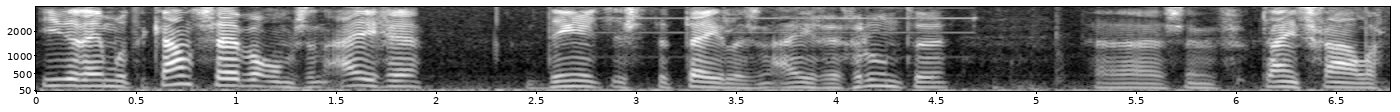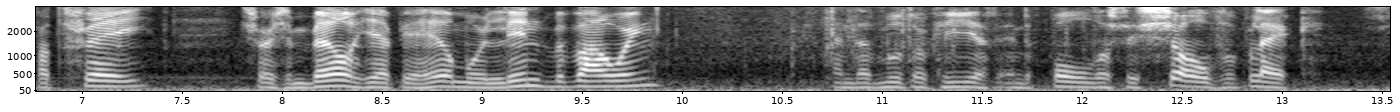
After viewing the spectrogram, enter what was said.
Iedereen moet de kans hebben om zijn eigen dingetjes te telen. Zijn eigen groenten, eh, zijn kleinschalig wat vee. Zoals in België heb je heel mooi lintbebouwing. En dat moet ook hier in de polders. is zoveel plek. Ze,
